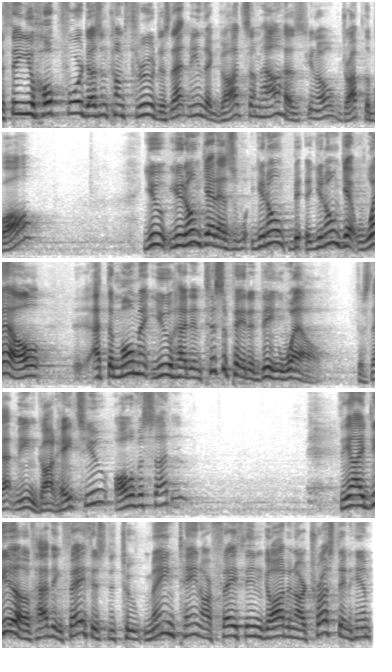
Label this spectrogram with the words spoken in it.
The thing you hope for doesn't come through, does that mean that God somehow has you know, dropped the ball? You, you, don't get as, you, don't, you don't get well at the moment you had anticipated being well. Does that mean God hates you all of a sudden? The idea of having faith is to, to maintain our faith in God and our trust in Him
